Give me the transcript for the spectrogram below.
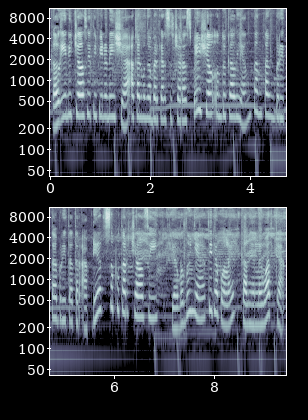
Kali ini Chelsea TV Indonesia akan mengabarkan secara spesial untuk kalian tentang berita-berita terupdate seputar Chelsea yang tentunya tidak boleh kalian lewatkan.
